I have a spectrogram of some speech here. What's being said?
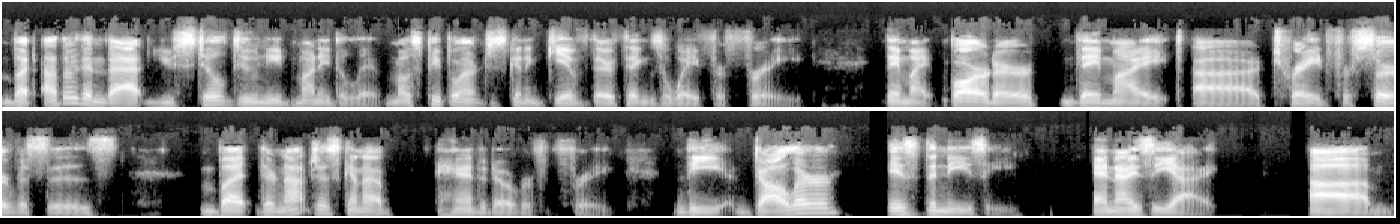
But other than that, you still do need money to live. Most people aren't just going to give their things away for free. They might barter, they might uh, trade for services, but they're not just going to hand it over for free. The dollar is the Nizi, N I Z I. Um,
